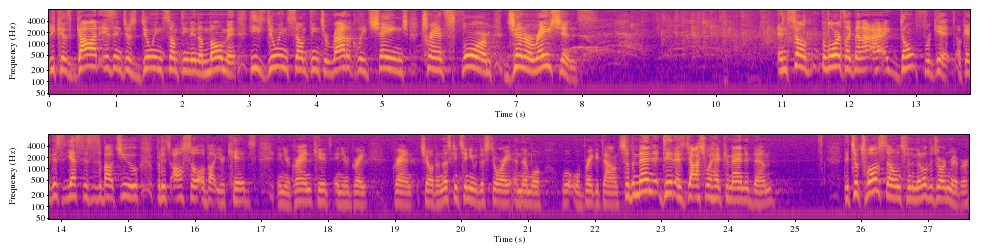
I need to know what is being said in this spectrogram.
because God isn't just doing something in a moment, He's doing something to radically change, transform generations. And so the Lord's like, man, I, I, don't forget. Okay, this is yes, this is about you, but it's also about your kids and your grandkids and your great grandchildren. Let's continue with the story, and then we'll we'll, we'll break it down. So the men did as Joshua had commanded them. They took 12 stones from the middle of the Jordan River,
